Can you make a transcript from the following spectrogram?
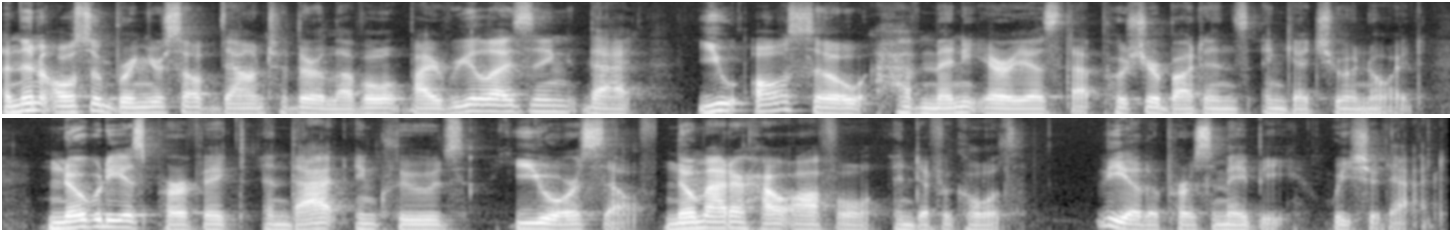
and then also bring yourself down to their level by realizing that you also have many areas that push your buttons and get you annoyed. Nobody is perfect, and that includes yourself, no matter how awful and difficult the other person may be, we should add.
